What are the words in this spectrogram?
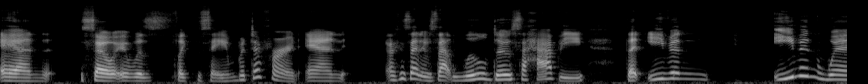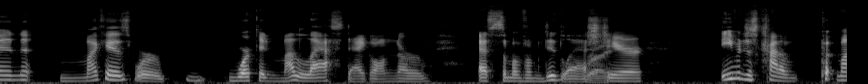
And so it was like the same but different. And like I said, it was that little dose of happy that even even when my kids were working my last daggone nerve, as some of them did last Right. year, even just kind of put my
